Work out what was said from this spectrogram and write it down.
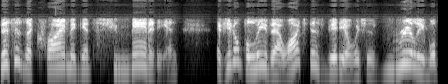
this is a crime against humanity. And if you don't believe that, watch this video, which is really will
